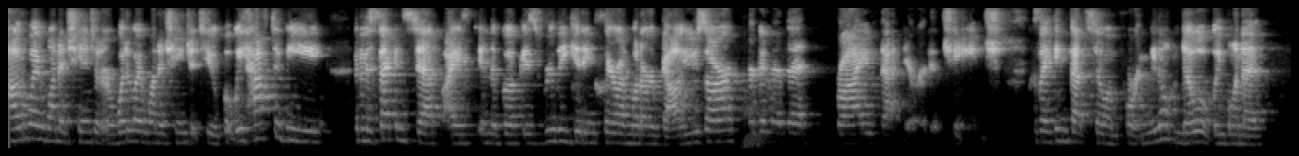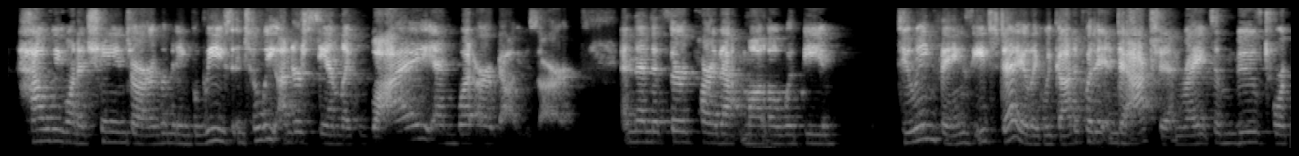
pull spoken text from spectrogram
how do I want to change it or what do I want to change it to? But we have to be, and the second step I in the book is really getting clear on what our values are. We're gonna then drive that narrative change. Because I think that's so important. We don't know what we want to how we want to change our limiting beliefs until we understand like why and what our values are. And then the third part of that model would be doing things each day. Like we got to put it into action, right? To move toward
